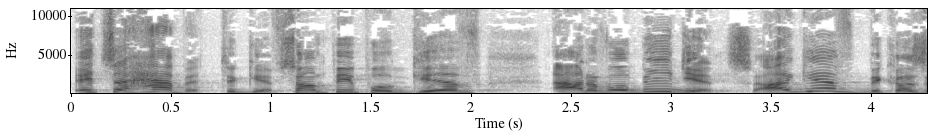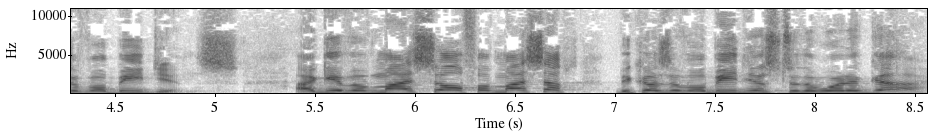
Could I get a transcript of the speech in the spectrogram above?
it's a habit to give. Some people give out of obedience. I give because of obedience. I give of myself, of myself, because of obedience to the Word of God.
